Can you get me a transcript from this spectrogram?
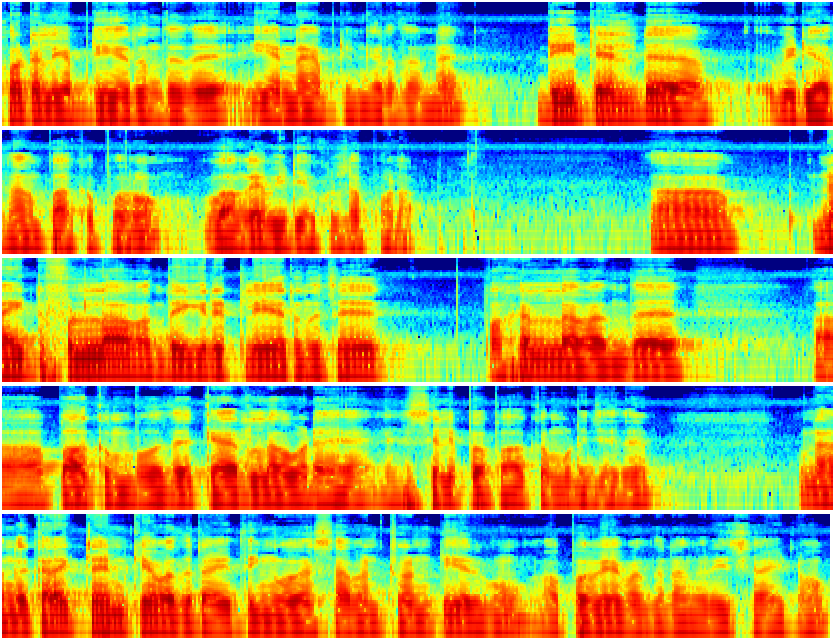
ஹோட்டல் எப்படி இருந்தது என்ன அப்படிங்கிறதுன்னு டீட்டெயில்டு வீடியோ தான் பார்க்க போகிறோம் வாங்க வீடியோக்குள்ளே போகலாம் நைட்டு ஃபுல்லாக வந்து இருட்டிலே இருந்துட்டு பகலில் வந்து பார்க்கும்போது கேரளாவோட செழிப்பை பார்க்க முடிஞ்சது. நாங்கள் கரெக்ட் டைம்க்கே வந்துட்டு ஐ திங்க் ஒரு செவன் டுவெண்ட்டி இருக்கும். அப்போவே வந்து நாங்கள் ரீச் ஆகிட்டோம்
